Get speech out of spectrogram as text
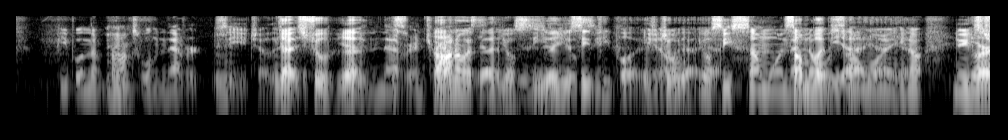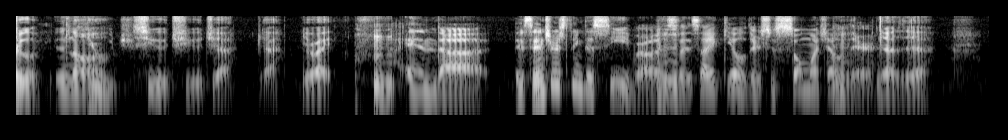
people in the Bronx will never see each other. Mm-hmm. Yeah, it's true. Yeah, never. It's- In Toronto, yeah, it's, yeah, you'll see. Yeah, you you'll see people. It's you true. know, Yeah, you'll see someone Somebody, yeah, yeah, someone. You know, New It's York, true. You know, huge. It's huge, huge. Yeah, yeah. You're right. and uh, it's interesting to see, bro. It's, it's like, yo, there's just so much out there. Yeah, yeah,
